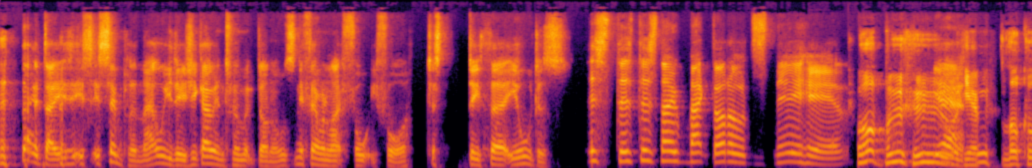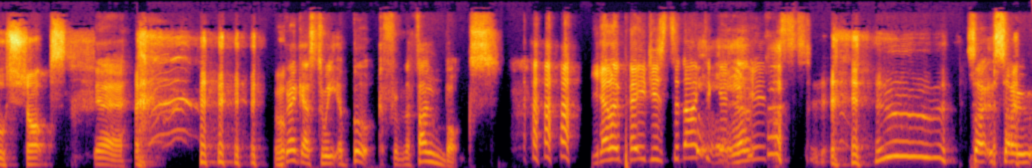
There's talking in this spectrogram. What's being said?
No, Dave, it's, it's simpler than that. All you do is you go into a McDonald's, and if they're on like 44, just do 30 orders. There's, there's there's no McDonald's near here. Oh, boo hoo. Yeah. Your local shops. Yeah. Greig has to eat a book from the phone box. Yellow pages tonight again, kids. So, so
